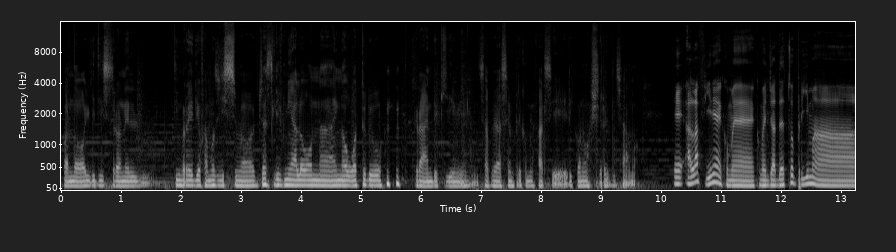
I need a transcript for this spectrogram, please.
quando gli dissero nel team radio famosissimo Just leave me alone, I know what to do. Grande Kimi, sapeva sempre come farsi riconoscere, diciamo. E alla fine, come, come, già detto prima,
